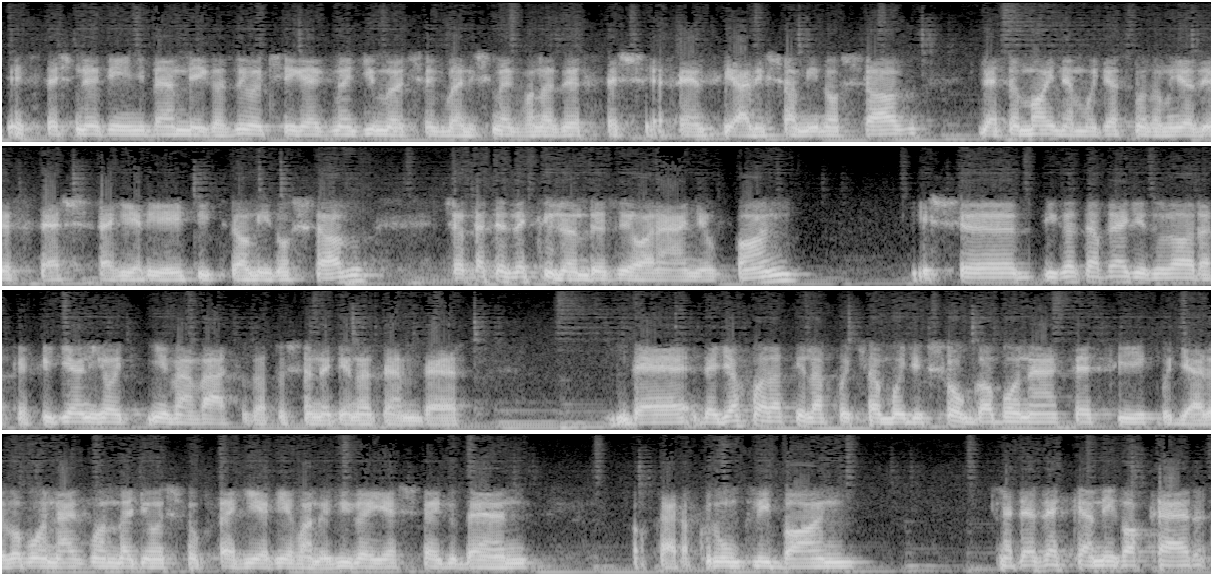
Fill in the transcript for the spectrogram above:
összes növényben, még a zöldségekben, gyümölcsökben is megvan az összes eszenciális aminosav, illetve majdnem, hogy azt mondom, hogy az összes fehérje építő aminosav, csak hát ezek különböző arányokban, és uh, igazából egyedül arra kell figyelni, hogy nyilván változatosan legyen az ember. De, de gyakorlatilag, hogyha mondjuk sok gabonát teszik, ugye a gabonákban nagyon sok fehérje van a hüvelyesekben, akár a krumpliban, hát ezekkel még akár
